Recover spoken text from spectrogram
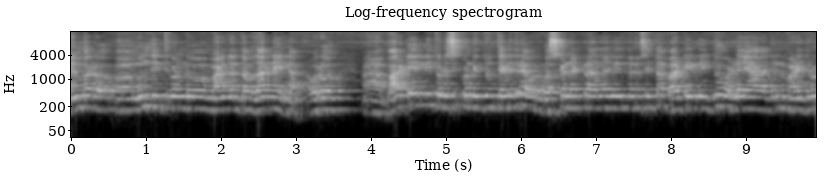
ಮೆಂಬರು ಮುಂದಿತ್ಕೊಂಡು ಮಾಡಿದಂತ ಉದಾಹರಣೆ ಇಲ್ಲ. ಅವರು ಪಾರ್ಟಿಯಲ್ಲಿ ತೊಡಗಿಸಿಕೊಂಡಿದ್ದು ಅಂತ ಹೇಳಿದ್ರೆ ಅವರು ಬಸ್ ಕಂಡಕ್ಟರ್ ಆದಾಗಲಿಂದಲೂ ಸಹಿತ ಪಾರ್ಟಿಯಲ್ಲಿ ಇದ್ದು ಒಳ್ಳೆಯ ಅದನ್ನು ಮಾಡಿದ್ರು.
